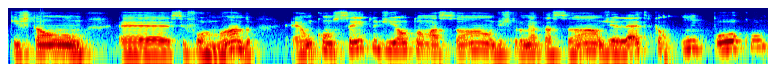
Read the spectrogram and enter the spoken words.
que estão é, se formando, é um conceito de automação, de instrumentação, de elétrica um pouco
